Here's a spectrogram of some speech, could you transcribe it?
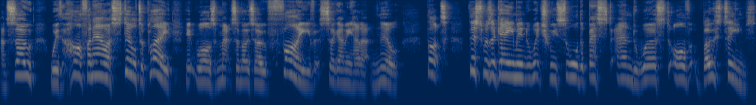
And so, with half an hour still to play, it was Matsumoto 5, Sagamihara nil. But this was a game in which we saw the best and worst of both teams.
